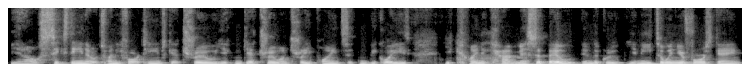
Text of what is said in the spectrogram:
you know 16 out of 24 teams get through. You can get through on three points. It can be quite easy. You kind of mm. can't mess about in the group. You need to win your first game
